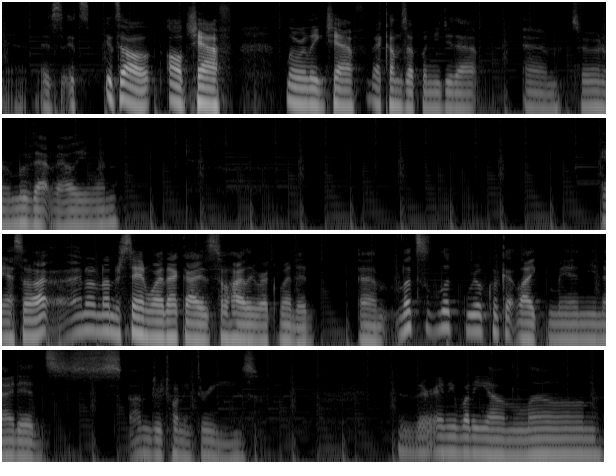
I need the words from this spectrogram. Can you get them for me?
yeah, it's it's it's all all chaff, lower league chaff that comes up when you do that. Um, so we're gonna remove that value one. Yeah, so I I don't understand why that guy is so highly recommended. Um, let's look real quick at like Man United's under 23s. Is there anybody on loan?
